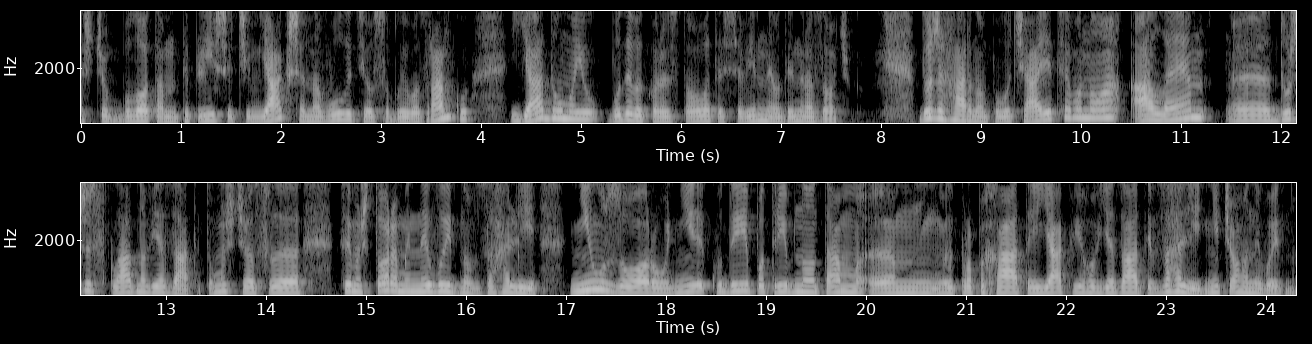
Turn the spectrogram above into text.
щоб було там тепліше чи м'якше, на вулиці, особливо зранку, я думаю, буде використовуватися він не один разочок. Дуже гарно виходить воно, але е, дуже складно в'язати, тому що з цими шторами не видно взагалі ні узору, ні куди потрібно там ем, пропихати, як його в'язати. Взагалі нічого не видно.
